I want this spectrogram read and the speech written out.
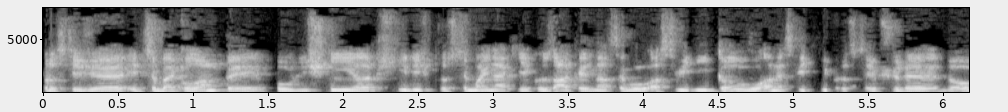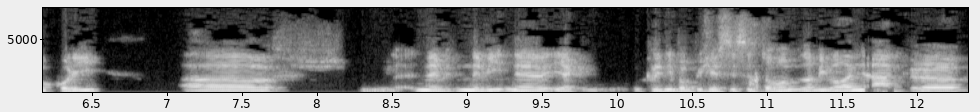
prostě, že i třeba jako lampy pouliční je lepší, když prostě mají nějaký jako zákaz nad sebou a svítí dolů a nesvítí prostě všude do okolí. Uh, ne, neví, ne, jak, klidně popíš, jestli se toho zabývala nějak uh,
